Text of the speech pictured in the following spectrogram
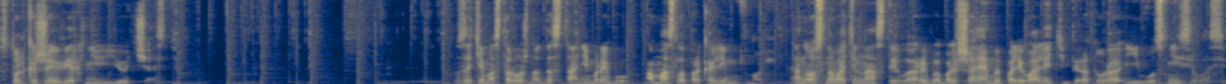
столько же верхнюю ее часть. Затем осторожно достанем рыбу, а масло прокалим вновь. Оно основательно остыло, рыба большая, мы поливали, температура его снизилась.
